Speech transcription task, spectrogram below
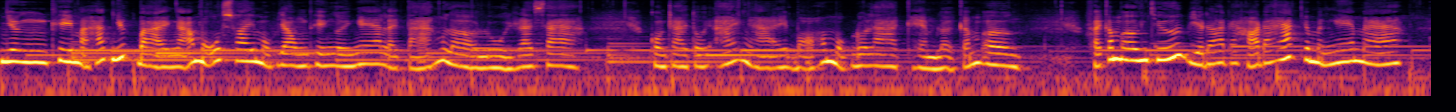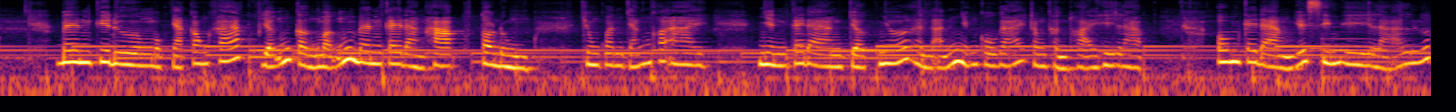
nhưng khi mà hát dứt bài, ngã mũ xoay một vòng thì người nghe lại tản lờ lùi ra xa. Con trai tôi ái ngại bỏ một đô la kèm lời cảm ơn. Phải cảm ơn chứ, vì đó họ đã hát cho mình nghe mà bên kia đường một nhà công khác, vẫn cần mẫn bên cây đàn hạt, to đùng. Chung quanh chẳng có ai. Nhìn cây đàn chợt nhớ hình ảnh những cô gái trong thần thoại hy lạp. Ôm cây đàn với sim y lả lướt.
